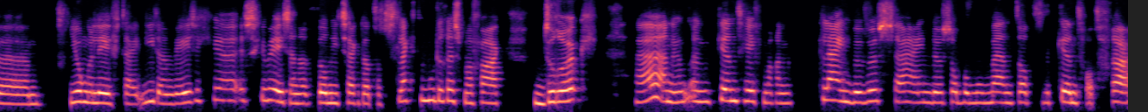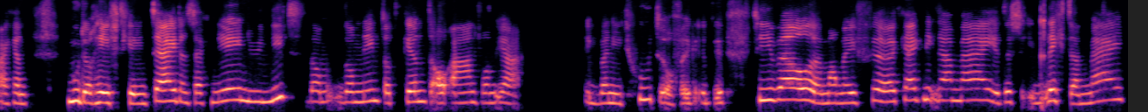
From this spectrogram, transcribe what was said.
op jonge leeftijd niet aanwezig is geweest. En dat wil niet zeggen dat het slechte moeder is, maar vaak druk. Hè? En een, een kind heeft maar een klein bewustzijn. Dus op het moment dat het kind wat vraagt en moeder heeft geen tijd en zegt nee, nu niet, dan, dan neemt dat kind al aan van ja, ik ben niet goed. Of ik, zie je wel, eh, mama heeft, uh, kijkt niet naar mij, het, is, ligt aan mij.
